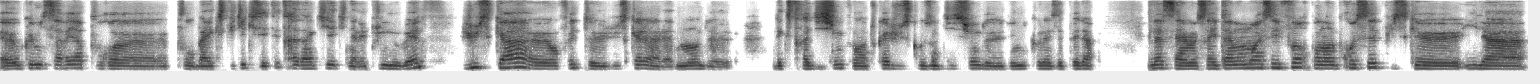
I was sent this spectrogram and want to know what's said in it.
au commissariat pour, euh, pour bah, expliquer qu'ils étaient très inquiets et qu'ils n'avaient plus de nouvelles, jusqu'à euh, en fait jusqu'à la, demande d'extradition, en tout cas jusqu'aux auditions de, Nicolas Zepeda. Là, ça a été un moment assez fort pendant le procès puisqu'il a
